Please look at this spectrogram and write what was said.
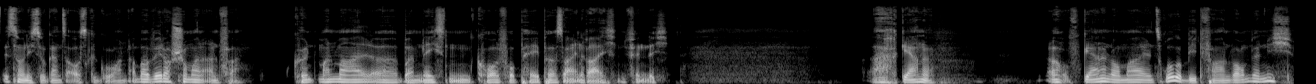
Ist noch nicht so ganz ausgegoren, aber wäre doch schon mal ein Anfang könnte man mal äh, beim nächsten Call for Papers einreichen, finde ich. Ach, gerne. Auch gerne nochmal ins Ruhrgebiet fahren. Warum denn nicht?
